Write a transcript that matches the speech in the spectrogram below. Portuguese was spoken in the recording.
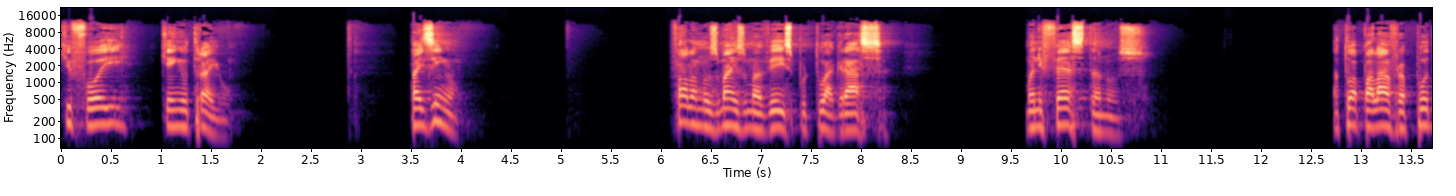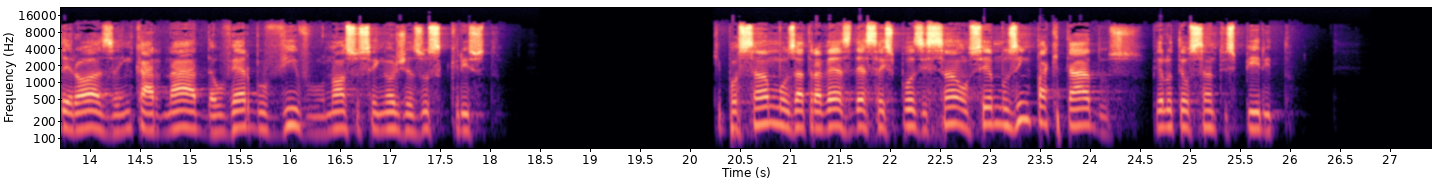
que foi quem o traiu. Paizinho, fala-nos mais uma vez por tua graça, manifesta-nos a tua palavra poderosa, encarnada, o Verbo vivo, o nosso Senhor Jesus Cristo. Que possamos, através dessa exposição, sermos impactados pelo teu Santo Espírito,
